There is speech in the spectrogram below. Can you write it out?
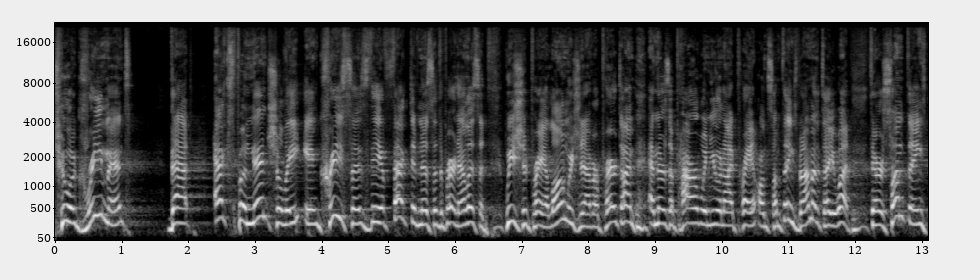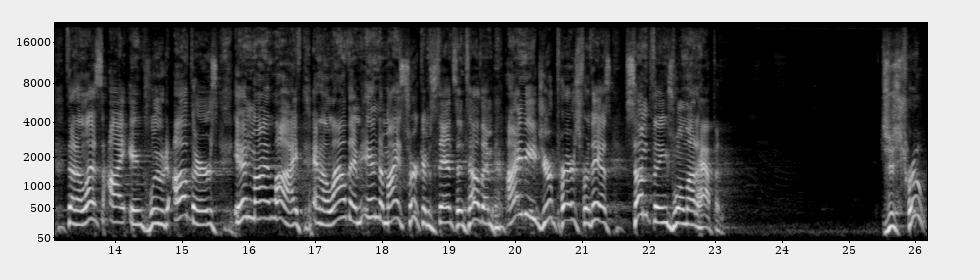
to agreement that exponentially increases the effectiveness of the prayer. Now, listen, we should pray alone, we should have our prayer time, and there's a power when you and I pray on some things. But I'm gonna tell you what, there are some things that unless I include others in my life and allow them into my circumstance and tell them, I need your prayers for this, some things will not happen. It's just true.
